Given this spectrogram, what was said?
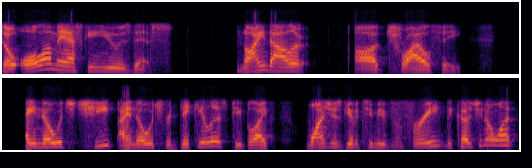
So all I'm asking you is this $9 uh, trial fee. I know it's cheap. I know it's ridiculous. People like, why don't you just give it to me for free? Because you know what?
